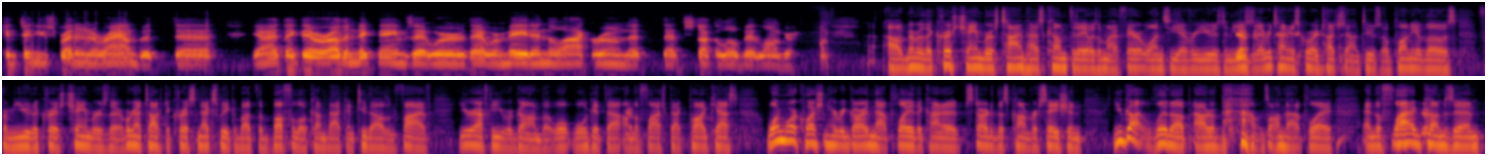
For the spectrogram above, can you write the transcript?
continue spreading it around. But uh, you know, I think there were other nicknames that were that were made in the locker room that that stuck a little bit longer. I remember the Chris Chambers time has come today was one of my favorite ones he ever used, and he yep. used it every time he scored a touchdown too. So plenty of those from you to Chris Chambers there. We're going to talk to Chris next week about the Buffalo comeback in 2005, year after you were gone, but we'll we'll get that on the flashback podcast. One more question here regarding that play that kind of started this conversation. You got lit up out of bounds on that play, and the flag yep. comes in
